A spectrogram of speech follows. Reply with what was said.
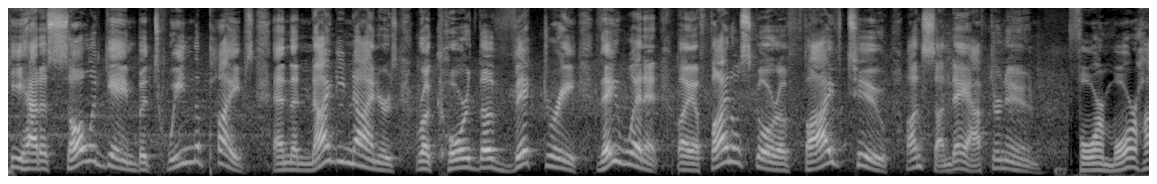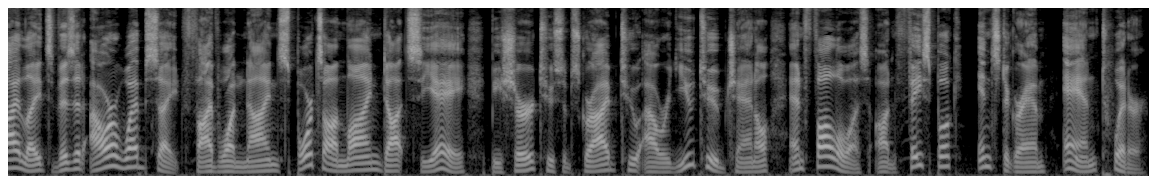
He had a solid game between the pipes, and the 99ers record the victory. They win it by a final score of 5 2 on Sunday afternoon. For more highlights, visit our website, 519sportsonline.ca. Be sure to subscribe to our YouTube channel and follow us on Facebook, Instagram, and Twitter.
